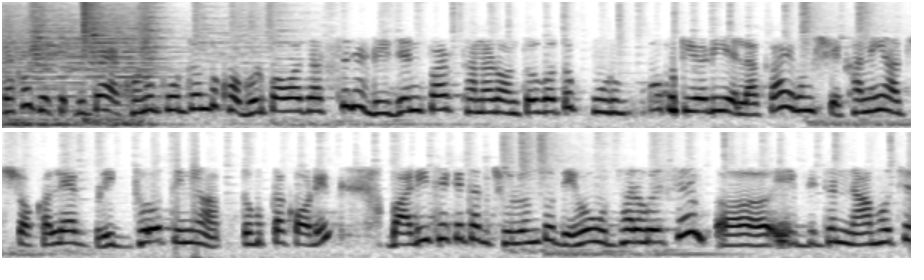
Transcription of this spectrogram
দেখো, যেটা এখনও পর্যন্ত খবর পাওয়া যাচ্ছে যে রিজেন্ট পার্ক থানার অন্তর্গত পূর্ব এলাকা এবং সেখানেই আজ সকালে এক বৃদ্ধ তিনি আত্মহত্যা করেন। বাড়ি থেকে তার ঝুলন্ত দেহ উদ্ধার হয়েছে। এই বৃদ্ধের নাম হচ্ছে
